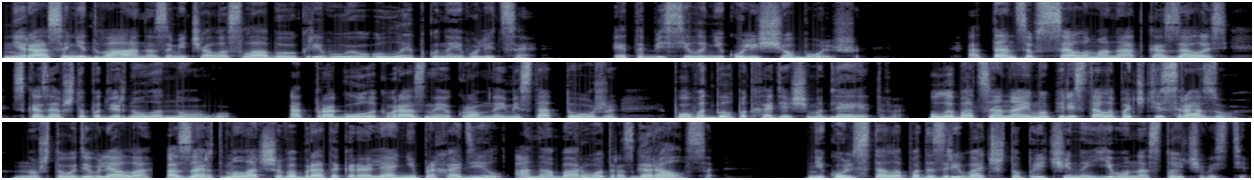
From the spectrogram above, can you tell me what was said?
Не раз и не два она замечала слабую кривую улыбку на его лице. Это бесило Николь еще больше. От танцев с Селом она отказалась, сказав, что подвернула ногу. От прогулок в разные укромные места тоже. Повод был подходящим и для этого. Улыбаться она ему перестала почти сразу, но, что удивляло, азарт младшего брата короля не проходил, а наоборот разгорался — Николь стала подозревать, что причиной его настойчивости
